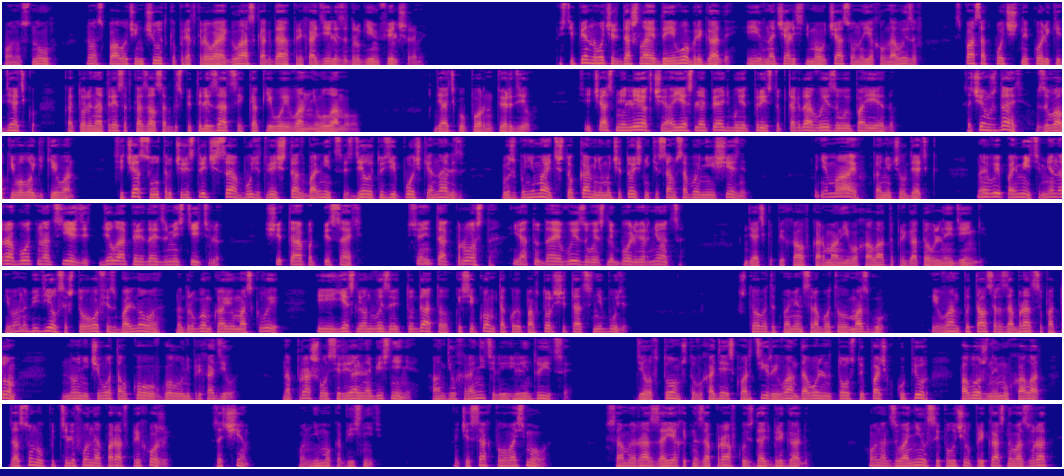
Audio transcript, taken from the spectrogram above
Он уснул, но спал очень чутко, приоткрывая глаз, когда приходили за другими фельдшерами. Постепенно очередь дошла и до его бригады, и в начале седьмого часа он уехал на вызов, спас от почечной колики дядьку, который наотрез отказался от госпитализации, как его Иван не уламывал. Дядька упорно твердил. «Сейчас мне легче, а если опять будет приступ, тогда вызову и поеду». «Зачем ждать?» — взывал к его логике Иван. «Сейчас утро, через три часа будет весь штат в больнице, сделает УЗИ почки, анализы. Вы же понимаете, что камень в мочеточнике сам собой не исчезнет». «Понимаю», — конючил дядька. «Но и вы поймите, мне на работу надо съездить, дела передать заместителю, счета подписать. Все не так просто. Я туда и вызову, если боль вернется. Дядька пихал в карман его халата приготовленные деньги. Иван убедился, что офис больного на другом краю Москвы, и если он вызовет туда, то косяком такой повтор считаться не будет. Что в этот момент сработало в мозгу? Иван пытался разобраться потом, но ничего толкового в голову не приходило. Напрашивалось реальное объяснение, ангел-хранитель или интуиция. Дело в том, что, выходя из квартиры, Иван довольно толстую пачку купюр, положенную ему в халат, засунул под телефонный аппарат в прихожей. Зачем? Он не мог объяснить. На часах полвосьмого. В самый раз заехать на заправку и сдать бригаду. Он отзвонился и получил приказ на возврат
